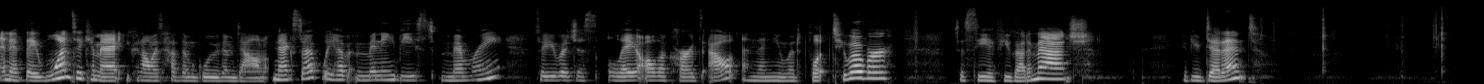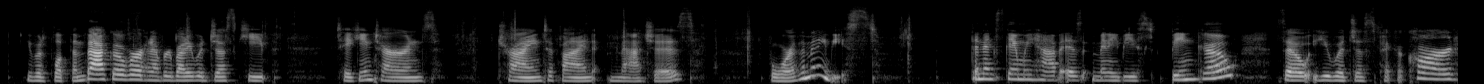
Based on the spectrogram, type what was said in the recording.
And if they want to commit, you can always have them glue them down. Next up, we have Mini Beast Memory. So you would just lay all the cards out and then you would flip two over to see if you got a match. If you didn't, you would flip them back over and everybody would just keep taking turns trying to find matches for the Mini Beast. The next game we have is Mini Beast Bingo. So you would just pick a card.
